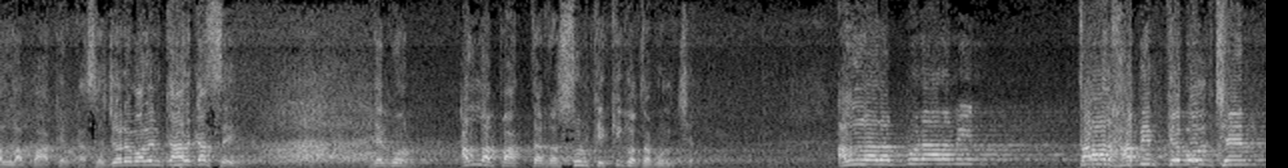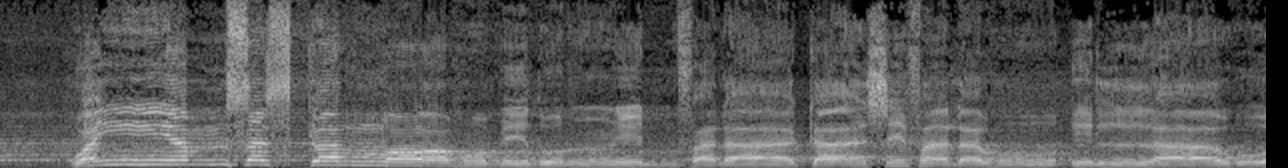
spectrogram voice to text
আল্লাহ পাকের কাছে। জোরে বলেন, কার কাছে? দেখুন, আল্লাহ পাক তার রাসূলকে কি কথা বলছেন? আল্লাহ রাব্বুল আলামিন তার হাবিবকে বলছেন وَيَمْسَسْكَ اللَّهُ بِضُرٍّ فَلَا كَاشِفَ لَهُ إِلَّا هُوَ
